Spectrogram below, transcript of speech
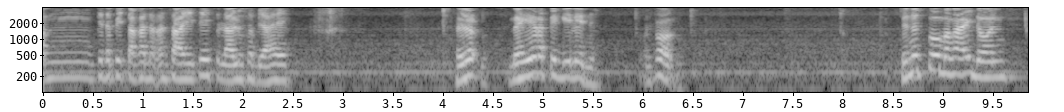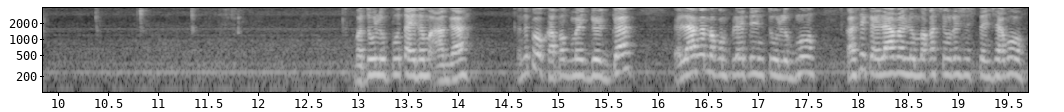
um, kinapitan ka ng anxiety, lalo sa biyahe. Mahirap, mahirap pigilin. Ano po? Sunod po mga idol, matulog po tayo ng maaga. Ano po, kapag may GERD ka, kailangan makumpleto yung tulog mo. Kasi kailangan lumakas yung resistensya mo.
